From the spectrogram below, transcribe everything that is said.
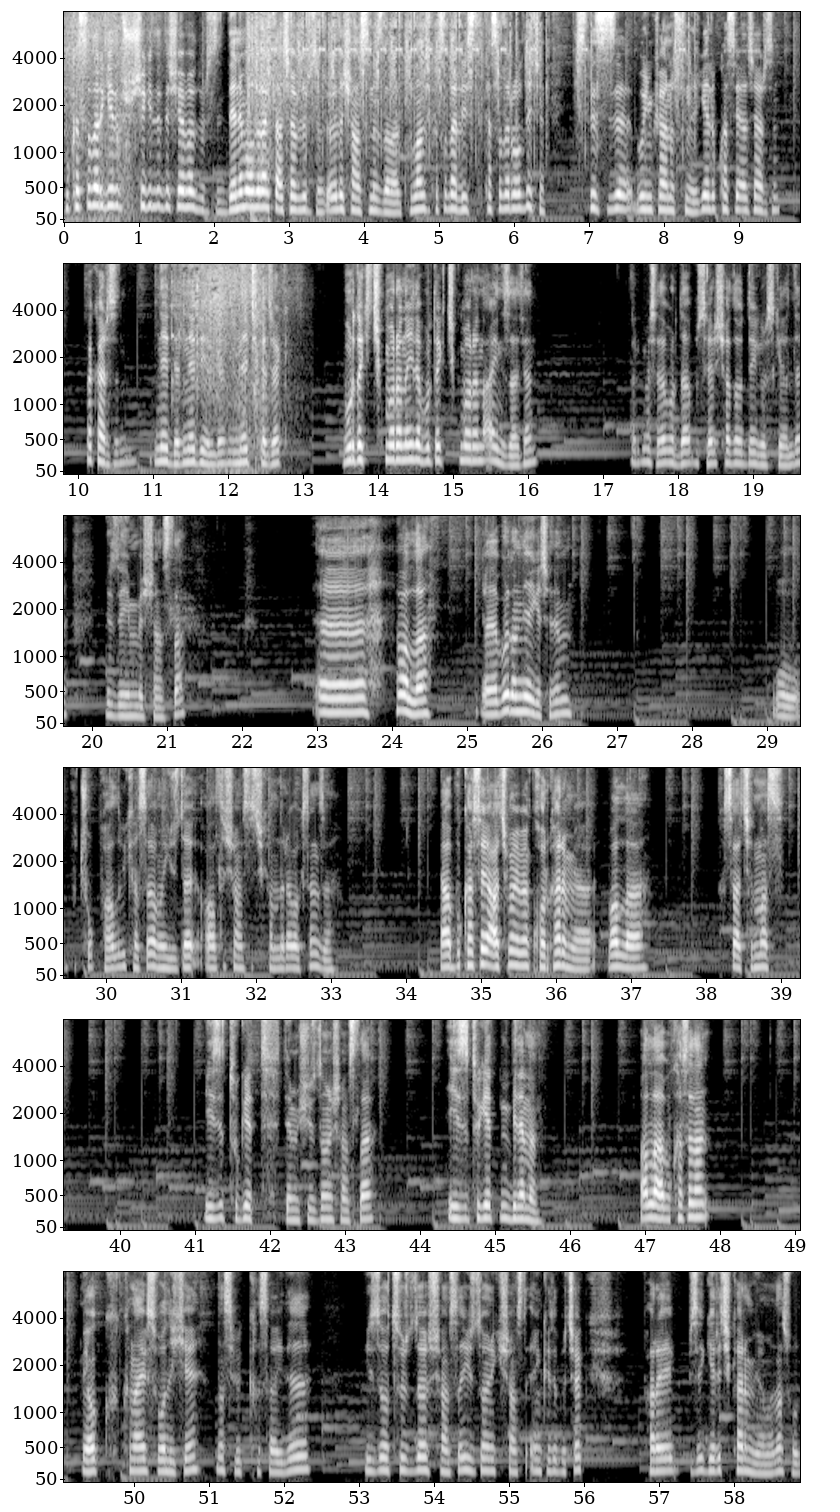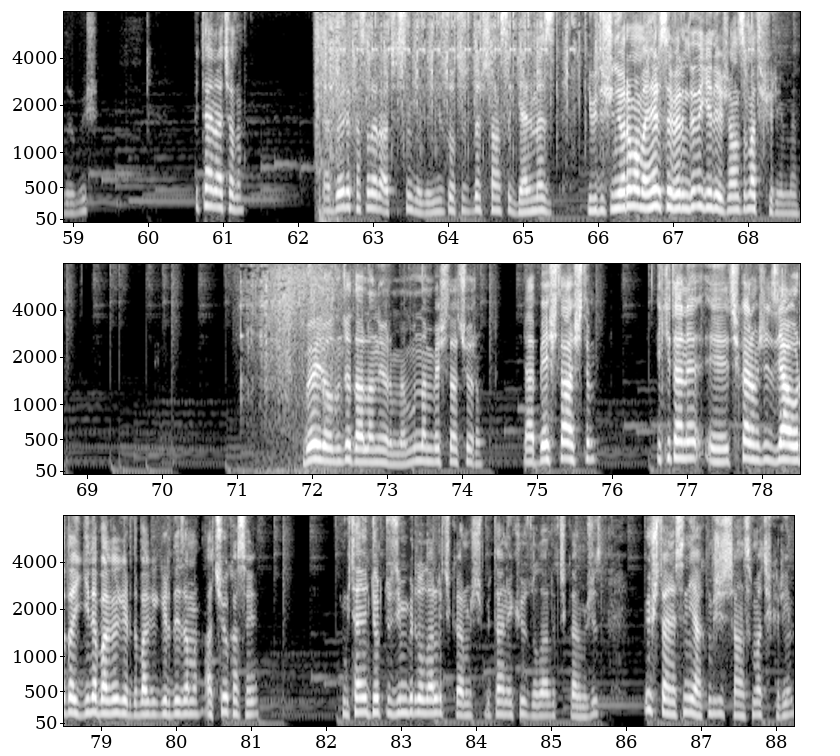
Bu kasaları gelip şu şekilde de şey yapabilirsiniz. Deneme olarak da açabilirsiniz. Öyle şansınız da var. Kullanıcı kasalar riskli kasalar olduğu için işte size bu imkanı sunuyor. Gelip kasayı açarsın. Bakarsın nedir ne değildir ne çıkacak. Buradaki çıkma oranıyla buradaki çıkma oranı aynı zaten. Bak mesela burada bu sefer Shadow Daggers geldi. %25 şansla. Ee, Valla. Ee, buradan niye geçelim? Oo, bu çok pahalı bir kasa ama %6 şanslı çıkanlara baksanıza. Ya bu kasayı açmaya ben korkarım ya. Valla. Kasa açılmaz. Easy to get demiş %10 şansla. Easy to get mi bilemem. Valla bu kasadan yok. Knives Wall 2 nasıl bir kasaydı? %34 şansla %12 şansla en kötü bıçak parayı bize geri çıkarmıyor ama nasıl oluyor bu iş? Bir tane açalım. Ya böyle kasaları açasım geliyor. %34 şanslı gelmez gibi düşünüyorum ama her seferinde de geliyor. Şansıma tüküreyim ben. Böyle olunca darlanıyorum ben. Bundan 5'li açıyorum. Ya 5'li açtım. İki tane e, çıkarmışız. Ya orada yine bug'a girdi. Bug'a girdiği zaman açıyor kasayı. Bir tane 421 dolarlık çıkarmış. Bir tane 200 dolarlık çıkarmışız. 3 tanesini yakmışız şansıma tüküreyim.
